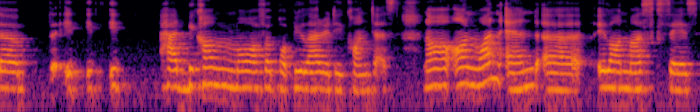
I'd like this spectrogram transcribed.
the, the it, it, it had become more of a popularity contest. Now, on one end, uh, Elon Musk says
